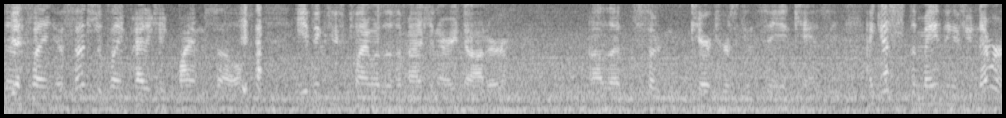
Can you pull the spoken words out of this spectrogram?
They're Yeah. playing, essentially playing patty cake by himself. Yeah. He thinks he's playing with his imaginary daughter. Uh, that certain characters can see and can't see. I guess the main thing is you never,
